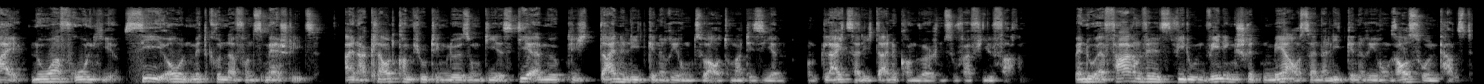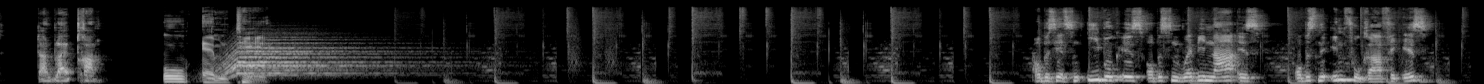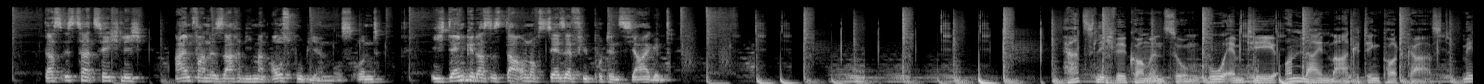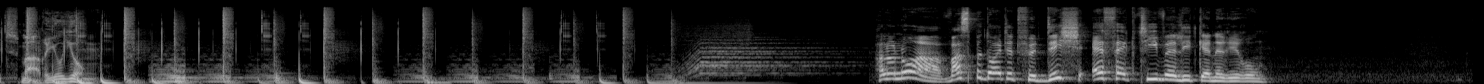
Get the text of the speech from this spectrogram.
Hi, Noah Frohn hier, CEO und Mitgründer von Smashleads, einer Cloud-Computing-Lösung, die es dir ermöglicht, deine Lead-Generierung zu automatisisen und gleichzeitig deine Conversion zu vervielfachen. Wenn du erfahren willst, wie du in wenigen Schritten mehr aus deiner Lead-Generierung rausholen kannst, dann bleib dran. OMT. Ob es jetzt ein E-Book ist, ob es ein Webinar ist, ob es eine Infografik ist, das ist tatsächlich einfach eine Sache, die man ausprobieren muss. Und ich denke, dass es da auch noch sehr, sehr viel Potenzial gibt. Herzlich willkommen zum OMT Online Marketing Podcast mit Mario Jung. Hallo Noah, was bedeutet für dich effektive Lead-Generierung?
